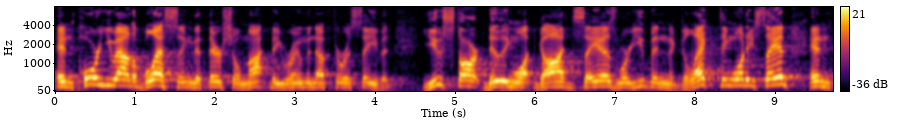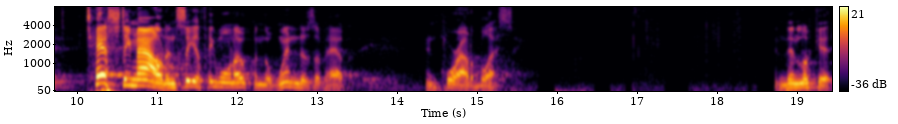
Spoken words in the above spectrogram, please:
and pour you out a blessing, that there shall not be room enough to receive it. You start doing what God says, where you've been neglecting what He said, and test Him out and see if He won't open the windows of heaven and pour out a blessing. And then look at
